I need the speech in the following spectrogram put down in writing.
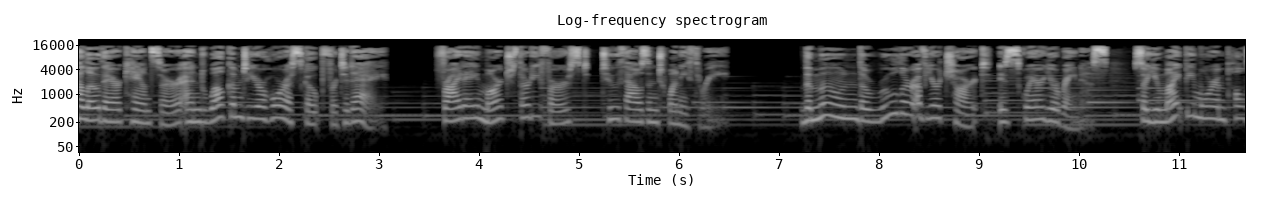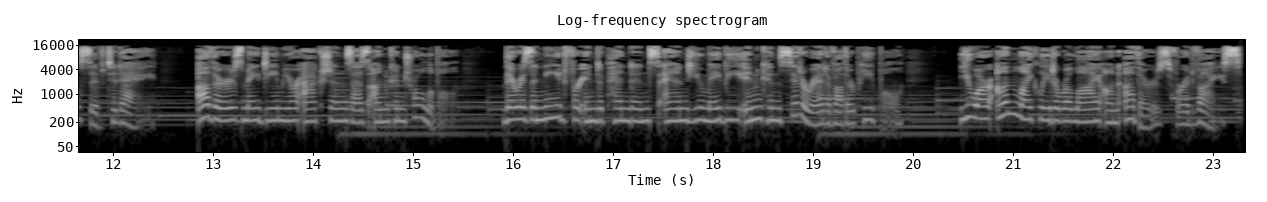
Hello there, Cancer, and welcome to your horoscope for today, Friday, March 31st, 2023. The moon, the ruler of your chart, is square Uranus, so you might be more impulsive today. Others may deem your actions as uncontrollable. There is a need for independence, and you may be inconsiderate of other people. You are unlikely to rely on others for advice.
